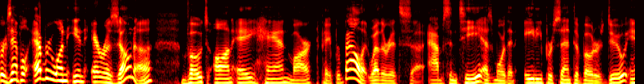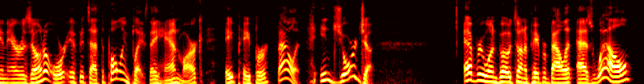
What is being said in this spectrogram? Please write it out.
For example, everyone in Arizona votes on a hand marked paper ballot, whether it's uh, absentee, as more than 80% of voters do in Arizona, or if it's at the polling place. They hand mark a paper ballot. In Georgia, everyone votes on a paper ballot as well.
